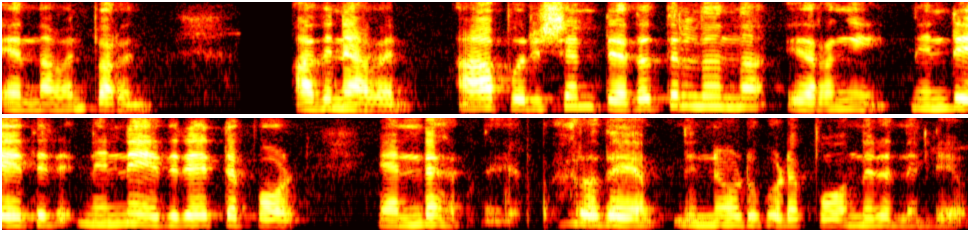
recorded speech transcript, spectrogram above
എന്നവൻ പറഞ്ഞു. അതിനവൻ ആ പുരുഷൻ രഥത്തിൽ നിന്ന് ഇറങ്ങി നിന്റെ എതിരെ നിന്നെ എതിരേറ്റപ്പോൾ എന്റെ ഹൃദയം നിന്നോടുകൂടെ പോന്നിരുന്നില്ലയോ?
